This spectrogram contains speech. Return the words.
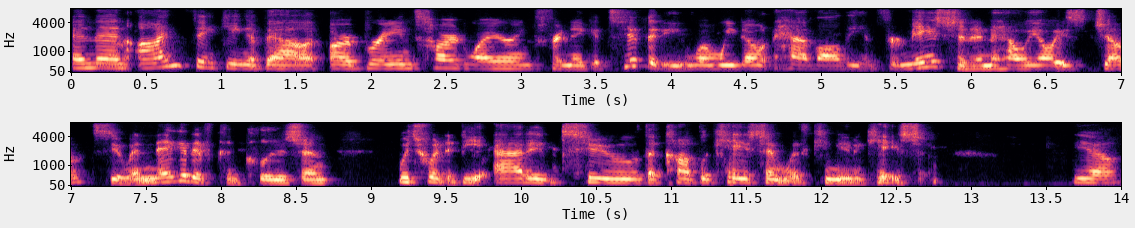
And then yeah. I'm thinking about our brain's hardwiring for negativity when we don't have all the information and how we always jump to a negative conclusion, which would be added to the complication with communication. Yeah.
